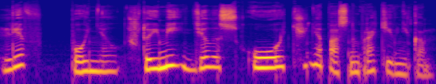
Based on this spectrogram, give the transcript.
Лев понял, что имеет дело с очень опасным противником,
